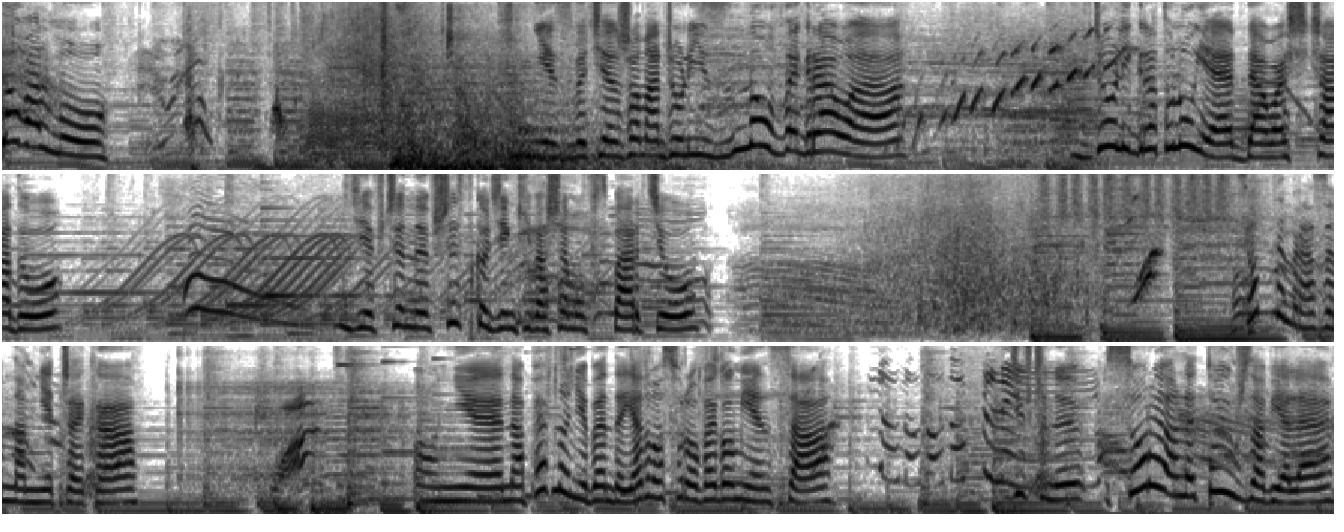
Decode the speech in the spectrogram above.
Dowal mu! Niezwyciężona Julie znów wygrała! Julie, gratuluję! Dałaś czadu! Dziewczyny, wszystko dzięki waszemu wsparciu. Co tym razem na mnie czeka? O nie, na pewno nie będę jadła surowego mięsa. Dziewczyny, sorry, ale to już za wiele.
